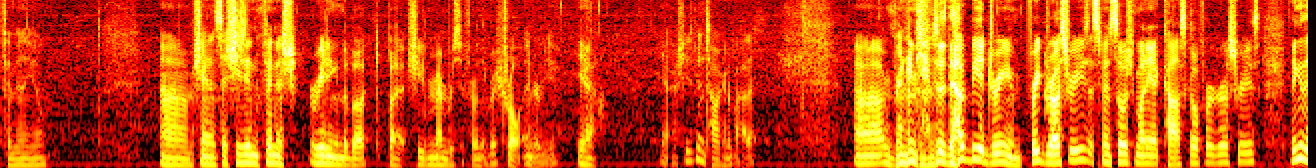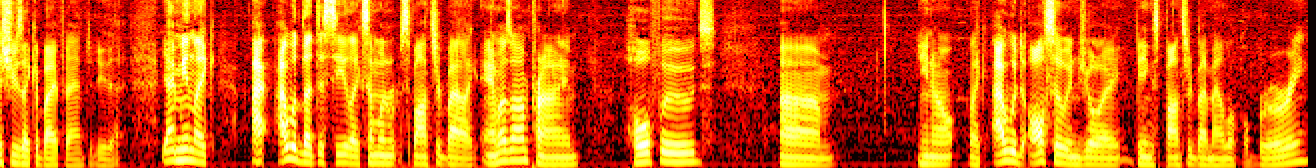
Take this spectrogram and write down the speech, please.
familial. Um, Shannon says she didn't finish reading the book, but she remembers it from the Rich Roll interview. Yeah. Yeah, she's been talking about it. Uh, Brendan Kim says that would be a dream. Free groceries. I spend so much money at Costco for groceries. Think of the shoes I could buy if I have to do that. Yeah, I mean, like, I, I would love to see like someone sponsored by like Amazon Prime, Whole Foods, um, you know, like I would also enjoy being sponsored by my local brewery.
